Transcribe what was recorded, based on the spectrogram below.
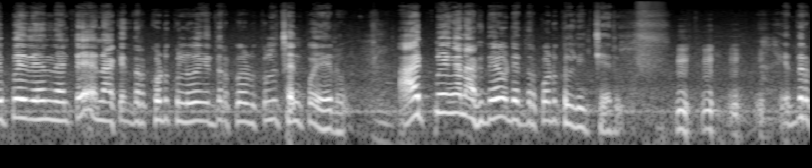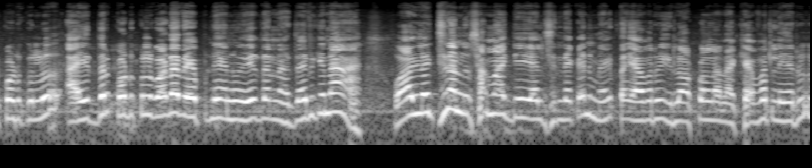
చెప్పేది ఏంటంటే నాకు ఇద్దరు కొడుకులు ఇద్దరు కొడుకులు చనిపోయారు. ఆత్మీయంగా నాకు దేవుడు ఇద్దరు కొడుకులను ఇచ్చారు. ఇద్దరు కొడుకులు ఆ ఇద్దరు కొడుకులు కూడా రేపు నేను ఏదన్నా జరిగినా వాళ్ళు వచ్చి నన్ను సమాధి చేయాల్సిందే కానీ మిగతా ఎవరు ఈ లోకంలో నాకు ఎవరు లేరు.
